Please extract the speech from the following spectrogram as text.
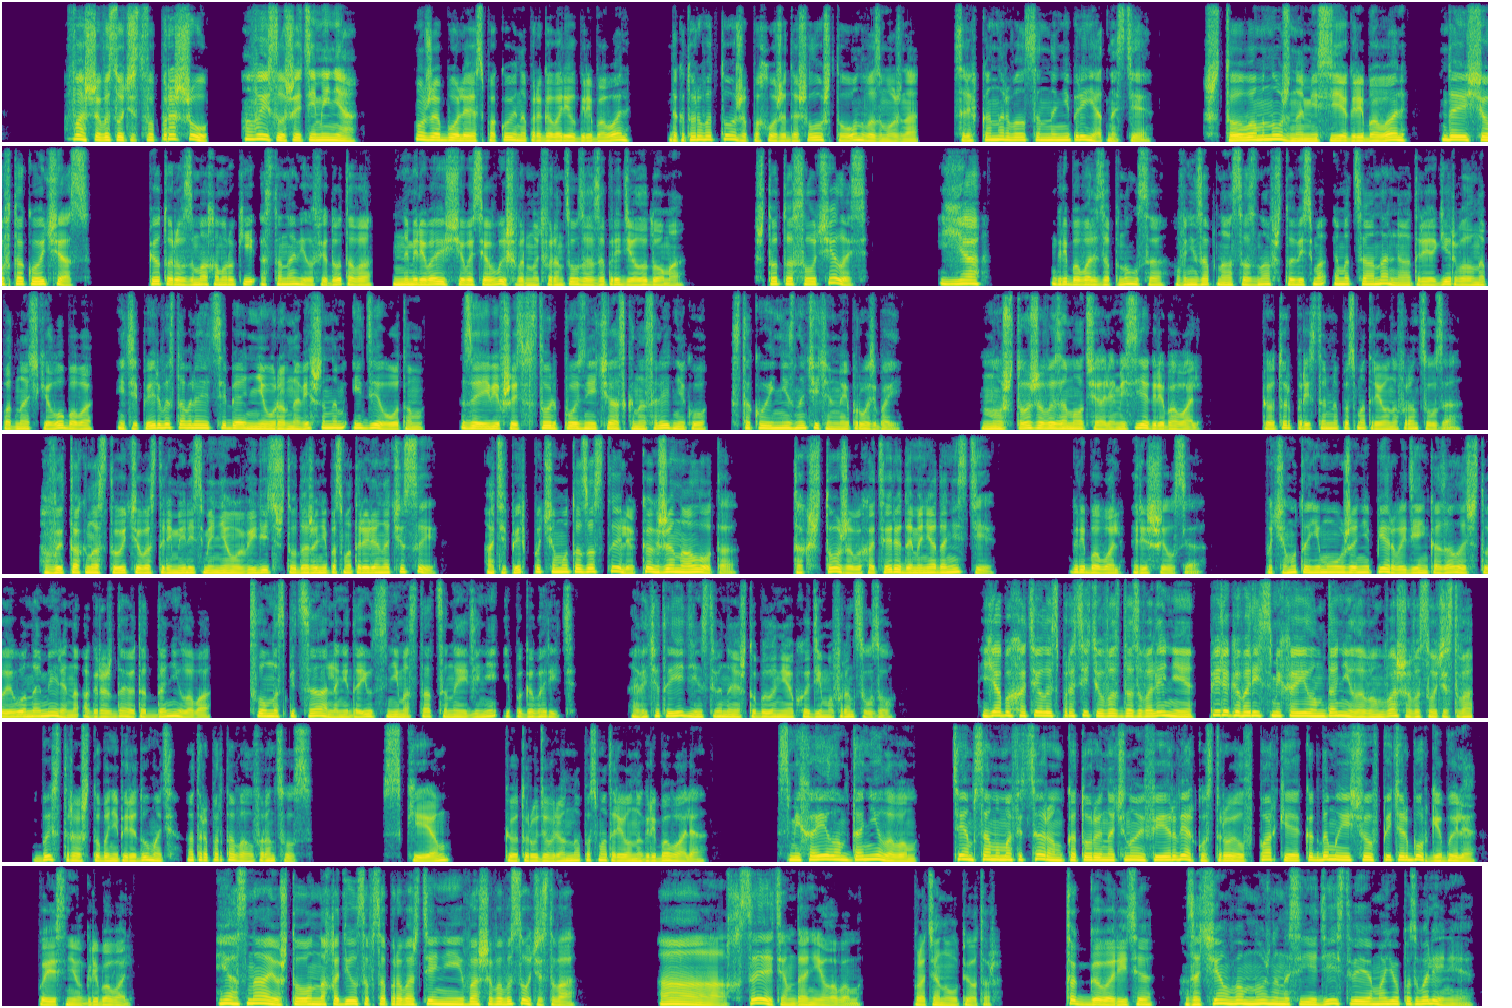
«Ваше высочество, прошу, выслушайте меня!» Уже более спокойно проговорил Грибоваль, до которого тоже, похоже, дошло, что он, возможно, слегка нарвался на неприятности. «Что вам нужно, месье Грибоваль, да еще в такой час?» Петр взмахом руки остановил Федотова, намеревающегося вышвырнуть француза за пределы дома. «Что-то случилось?» «Я...» Грибоваль запнулся, внезапно осознав, что весьма эмоционально отреагировал на подначки Лобова и теперь выставляет себя неуравновешенным идиотом, заявившись в столь поздний час к наследнику с такой незначительной просьбой. «Ну что же вы замолчали, месье Грибоваль?» Петр пристально посмотрел на француза. «Вы так настойчиво стремились меня увидеть, что даже не посмотрели на часы, а теперь почему-то застыли, как жена Лота. Так что же вы хотели до меня донести?» Грибоваль решился. Почему-то ему уже не первый день казалось, что его намеренно ограждают от Данилова, словно специально не дают с ним остаться наедине и поговорить. А ведь это единственное, что было необходимо французу. «Я бы хотел спросить у вас дозволения переговорить с Михаилом Даниловым, ваше высочество». Быстро, чтобы не передумать, отрапортовал француз. «С кем?» Петр удивленно посмотрел на Грибоваля. «С Михаилом Даниловым, тем самым офицером, который ночной фейерверк устроил в парке, когда мы еще в Петербурге были», — пояснил Грибоваль. «Я знаю, что он находился в сопровождении вашего высочества». «Ах, с этим Даниловым», — протянул Петр. «Так говорите, зачем вам нужно на сие действие мое позволение?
